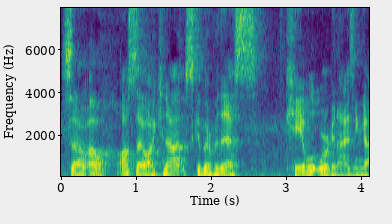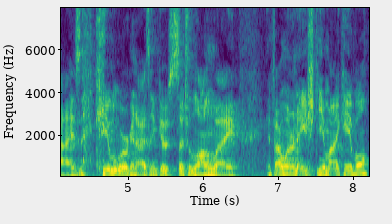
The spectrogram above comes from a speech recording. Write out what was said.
So, oh, also, I cannot skip over this cable organizing, guys. cable organizing goes such a long way. If I want an HDMI cable,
